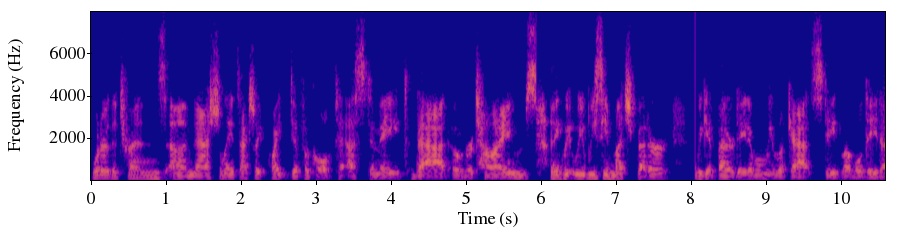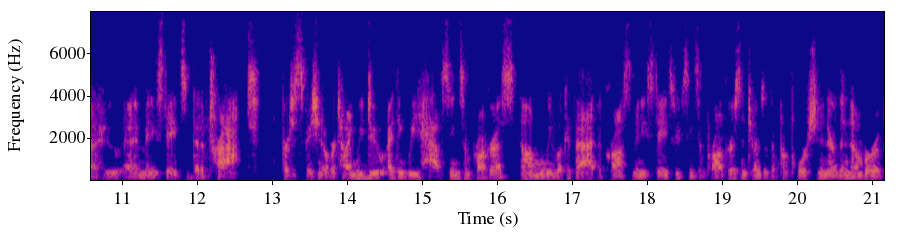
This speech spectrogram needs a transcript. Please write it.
what are the trends um, nationally? It's actually quite difficult to estimate that over time. I think we, we, we see much better we get better data when we look at state level data who and many states that have tracked participation over time. We do, I think we have seen some progress um, when we look at that across many states. We've seen some progress in terms of the proportion or the number of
